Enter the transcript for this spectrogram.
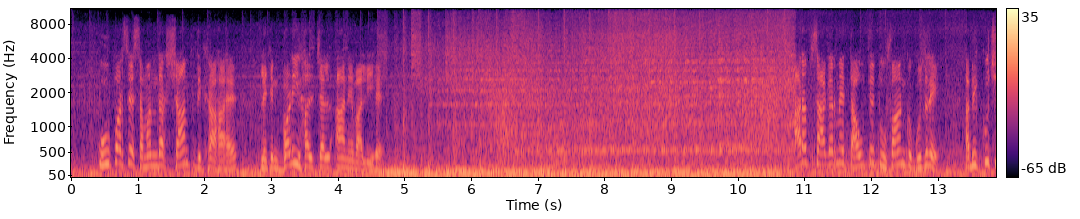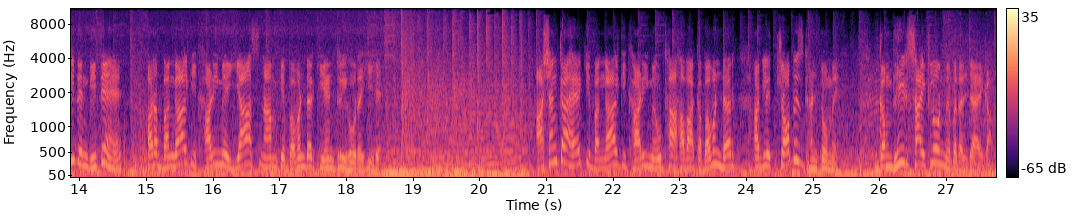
ऊपर से समंदर शांत दिख रहा है, लेकिन बड़ी हलचल आने वाली है। अरब सागर में ताउते तूफ़ान को गुजरे। अभी कुछ ही दिन बीते हैं और अब बंगाल की खाड़ी में यास नाम के बवंडर की एंट्री हो रही है। आशंका है कि बंगाल की खाड़ी में उठा हवा का बवंडर अगले 24 घंटों में गंभीर साइक्लोन में बदल जाएगा।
